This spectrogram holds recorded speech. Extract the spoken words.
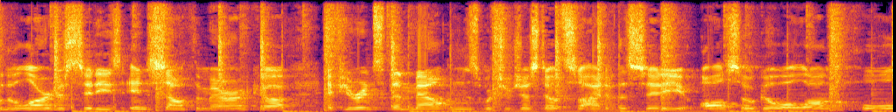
one of the largest cities in South America. If you're into the mountains, which are just outside of the city, also go along the whole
